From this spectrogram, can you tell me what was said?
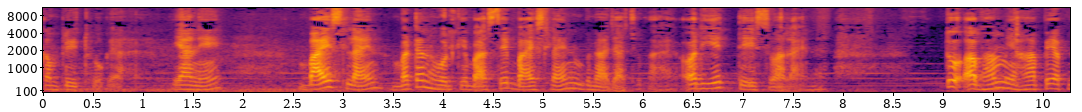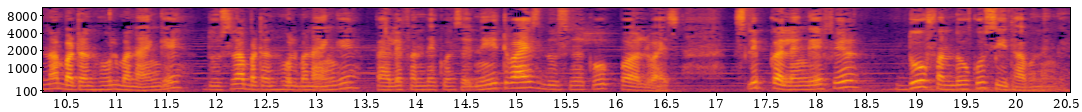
कंप्लीट हो गया है। यानी 22 लाइन बटन होल के बाद से 22 लाइन बुना जा चुका है और ये तेईसवा लाइन है। तो अब हम यहाँ पे अपना बटन होल बनाएँगे, दूसरा बटन होल बनाएँगे, पहले फंदे को ऐसे नीट वाइज, दूसरे को पर्ल वाइज। स्लिप कर लेंगे, फिर दो फंदों को सीधा बुनेंगे।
